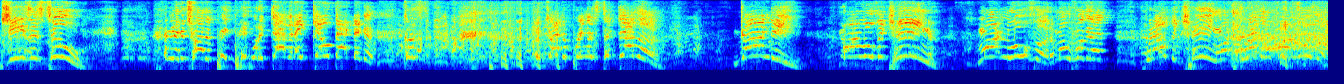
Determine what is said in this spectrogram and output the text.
Jesus too. And nigga tried to bring people together. They killed that nigga. Cause he tried to bring us together. Gandhi, Martin Luther King, Martin Luther, the motherfucker that without the king, Martin, regular Martin Luther.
